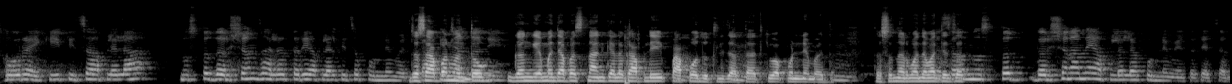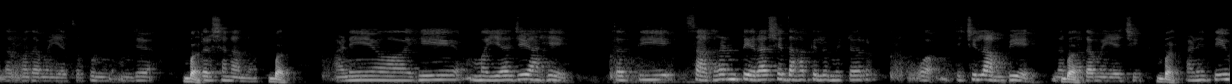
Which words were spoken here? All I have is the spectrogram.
थोर आहे की तिचं आपल्याला नुसतं दर्शन झालं तरी आपल्याला तिचं पुण्य मिळतं जसं आपण म्हणतो गंगेमध्ये आपण स्नान केलं का आपली पापं. धुतली जातात किंवा पुण्य मिळतं. तसं नर्मदा मातेचं नुसतं दर्शनाने आपल्याला पुण्य मिळतं त्याचं नर्मदा मैयाचं पुण्य म्हणजे बरं. दर्शनानं. बरं. आणि अ, ही मैया जी आहे तर ती साधारण तेराशे दहा किलोमीटर व- तिची लांबी आहे नर्मदा मैयाची. बरं. आणि ती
